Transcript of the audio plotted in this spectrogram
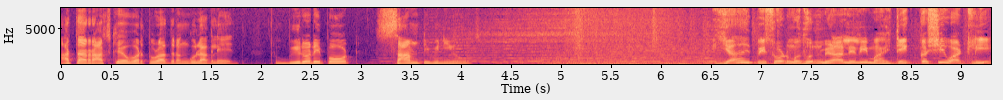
आता राजकीय वर्तुळात रंगू लागले आहेत bureau report Saam T V news. या एपिसोड मधून मिळालेली माहिती कशी वाटली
